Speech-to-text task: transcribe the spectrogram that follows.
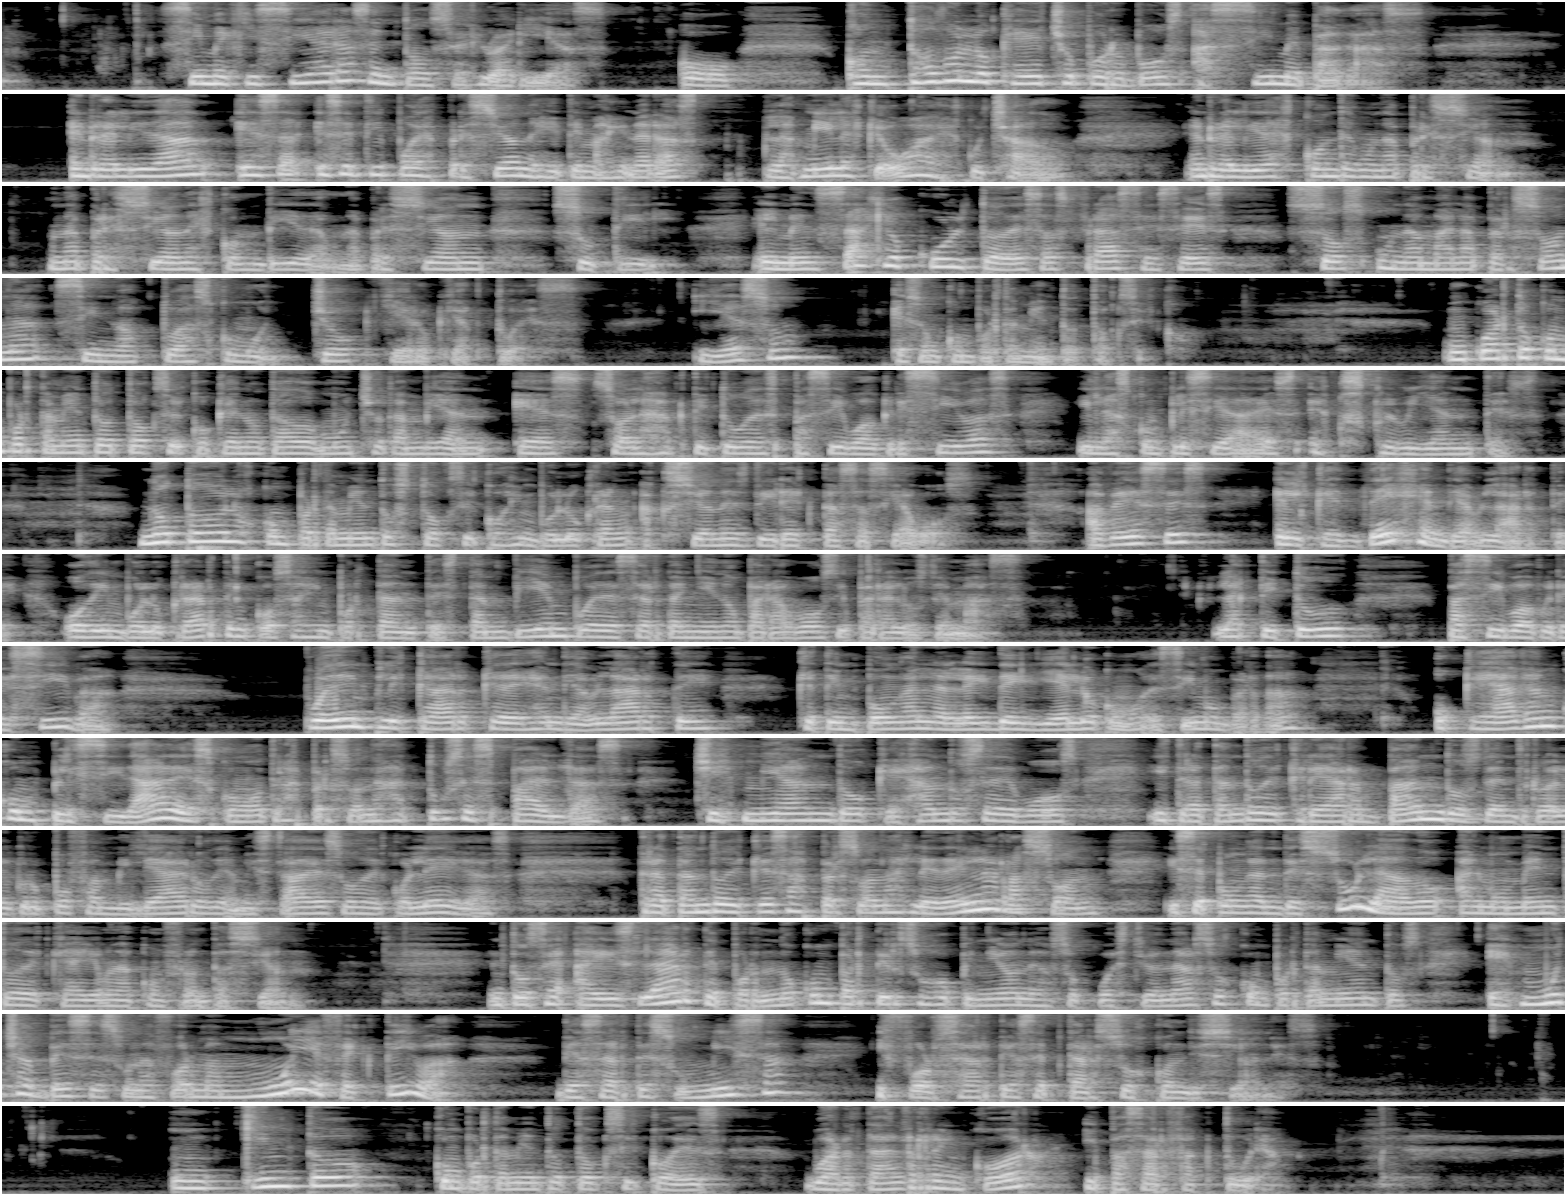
si me quisieras entonces lo harías o con todo lo que he hecho por vos, así me pagas. En realidad, ese tipo de expresiones, y te imaginarás las miles que vos has escuchado, en realidad esconden una presión, una presión escondida, una presión sutil. El mensaje oculto de esas frases es, sos una mala persona si no actúas como yo quiero que actúes. Y eso es un comportamiento tóxico. Un cuarto comportamiento tóxico que he notado mucho también es, son las actitudes pasivo-agresivas y las complicidades excluyentes. No todos los comportamientos tóxicos involucran acciones directas hacia vos. A veces, el que dejen de hablarte o de involucrarte en cosas importantes también puede ser dañino para vos y para los demás. La actitud pasivo-agresiva puede implicar que dejen de hablarte, que te impongan la ley de hielo, como decimos, ¿verdad? O que hagan complicidades con otras personas a tus espaldas, chismeando, quejándose de vos y tratando de crear bandos dentro del grupo familiar o de amistades o de colegas, tratando de que esas personas le den la razón y se pongan de su lado al momento de que haya una confrontación. Entonces, aislarte por no compartir sus opiniones o cuestionar sus comportamientos es muchas veces una forma muy efectiva de hacerte sumisa y forzarte a aceptar sus condiciones. Un quinto comportamiento tóxico es guardar rencor y pasar factura.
